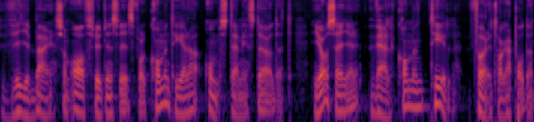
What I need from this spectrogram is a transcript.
Wiberg som avslutningsvis får kommentera omställningsstödet. Jag säger välkommen till Företagarpodden.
